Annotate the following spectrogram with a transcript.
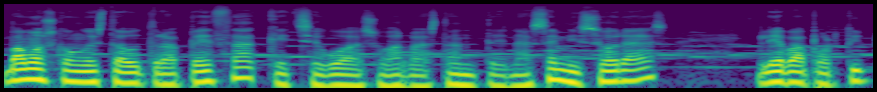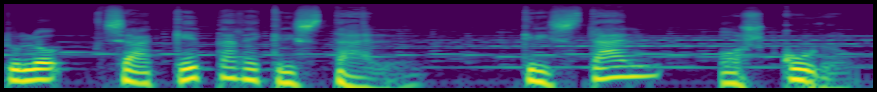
Vamos con esta outra peza que chegou a soar bastante nas emisoras, leva por título Chaqueta de Cristal, Cristal Oscuro.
